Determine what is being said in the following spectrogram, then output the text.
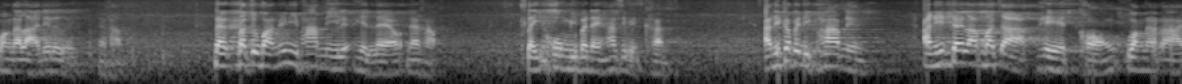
วังนารายได้เลยนะครับ แต่ปัจจุบันไม่มีภาพนี้เห็นแล้วนะครับ แต่ยังคงมีบันได 51 ขั้น อันนี้ก็เป็นอีกภาพหนึ่งอันนี้ได้รับมาจากเพจของวังนาราย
